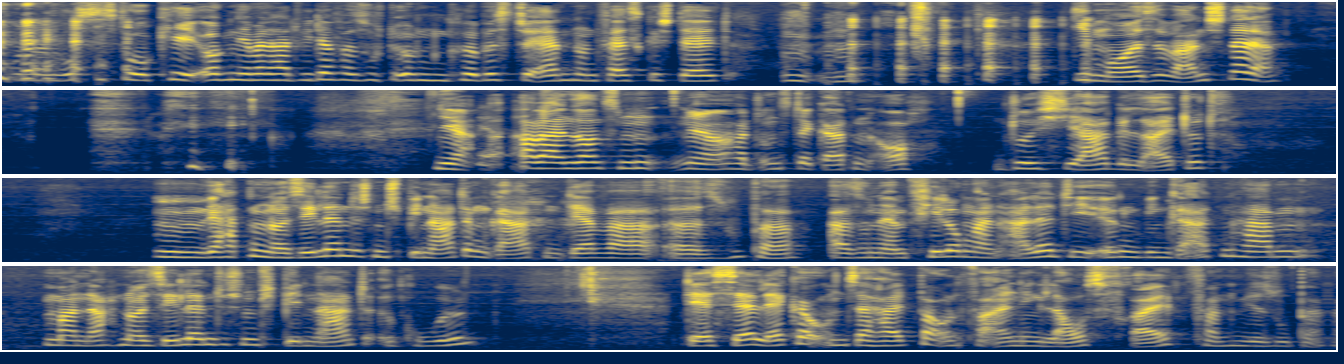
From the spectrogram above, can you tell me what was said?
Und dann wusstest du, okay, irgendjemand hat wieder versucht, irgendeinen Kürbis zu ernten und festgestellt, mm -mm, die Mäuse waren schneller. Ja, ja, aber ansonsten ja, hat uns der Garten auch durchs Jahr geleitet. Mm, wir hatten neuseeländischen Spinat im Garten, der war äh, super. Also eine Empfehlung an alle, die irgendwie einen Garten haben, mal nach neuseeländischem Spinat googeln. Der ist sehr lecker und sehr haltbar und vor allen Dingen lausfrei. Fanden wir super.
